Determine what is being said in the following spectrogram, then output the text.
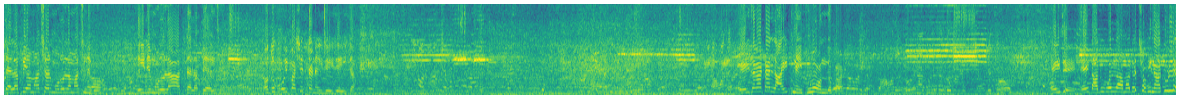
তেলাপিয়া মাছ আর মোরলা মাছ নেব। এই যে মোরলা আর তেলাপিয়া, এই যে। অত ওই পাশেরটা না, এই যে এই যে এইটা। এই জায়গাটা লাইট নেই, পুরো অন্ধকার। এই যে, এই দাদু বলল, আমাদের ছবি না তুললে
